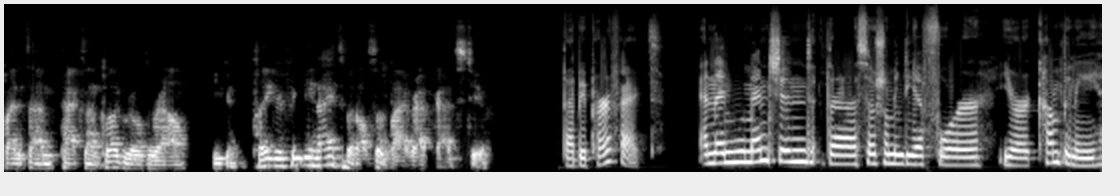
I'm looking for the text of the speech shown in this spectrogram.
by the time PAX Unplugged rolls around, you can play Graffiti Nights, but also buy Rap Godz too. That'd be perfect. And then you mentioned the social media for your company.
